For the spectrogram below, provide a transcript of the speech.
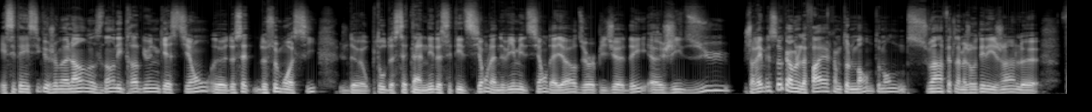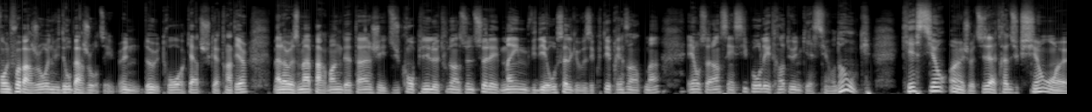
Et c'est ainsi que je me lance dans les 31 questions de, cette, de ce mois-ci ou plutôt de cette année, de cette édition, la neuvième édition d'ailleurs du RPGED, euh, j'ai dû J'aurais aimé ça comme le faire, comme tout le monde. Tout le monde, souvent, en fait, la majorité des gens le font une fois par jour, une vidéo par jour. Une, deux, trois, quatre, jusqu'à 31. Malheureusement, par manque de temps, j'ai ddû compiler le tout dans une seule et même vidéo, celle que vous écoutez présentement. Et on se lance ainsi pour les 31 questions. Donc, question 1. Je vais utiliser la traduction euh,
